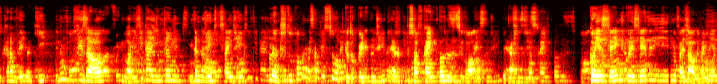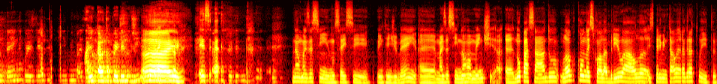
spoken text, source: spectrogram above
O cara veio aqui, e não fez a aula, foi embora. E fica aí entrando, entrando gente, saindo gente. Não, eu preciso cobrar essa pessoa, porque eu tô perdendo dinheiro. O pessoal ficar em todas as escolas. Eu já fiz isso. Conhecendo e conhecendo e não faz aula e vai embora. Aí o cara tá perdendo dinheiro. Ai. Esse, é... Não, mas assim, não sei se eu entendi bem, é, mas assim, normalmente, é, no passado, logo quando a escola abriu, a aula experimental era gratuita.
